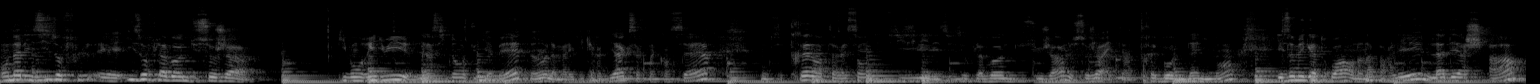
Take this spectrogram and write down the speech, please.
On a les euh, isoflavones du soja qui vont réduire l'incidence du diabète, hein, la maladie cardiaque, certains cancers. Donc c'est très intéressant d'utiliser les isoflavones du soja. Le soja est un très bon aliment. Les oméga 3, on en a parlé. L'ADHA,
